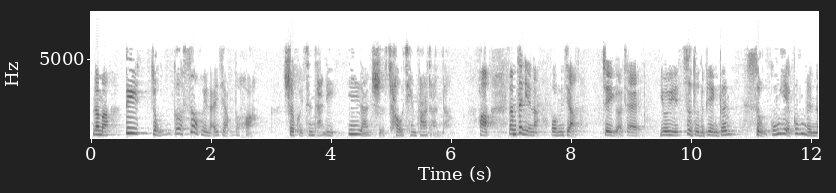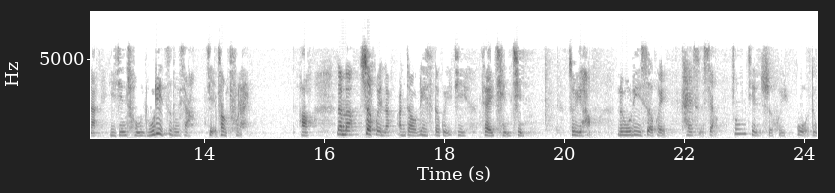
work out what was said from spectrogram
那么对于整个社会来讲的话，社会生产力依然是超前发展的。好，那么这里呢，我们讲这个在由于制度的变更，手工业工人呢已经从奴隶制度下解放出来。好，那么社会呢，按照历史的轨迹在前进。注意好，奴隶社会开始向封建社会过渡。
